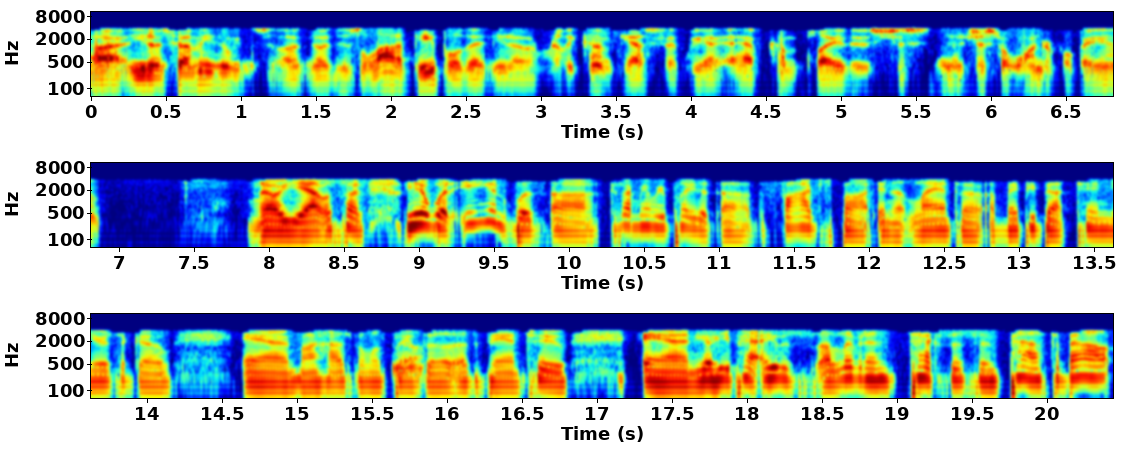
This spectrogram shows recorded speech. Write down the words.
Uh, you know, so I mean, there's, uh, there's a lot of people that you know really come guests that we ha- have come play. This just you know just a wonderful band. Oh yeah, it was fun. You know what? Ian was because I remember we played at uh, the Five Spot in Atlanta uh, maybe about ten years ago, and my husband was playing Yeah. with the other band too. And you know he pa- he was uh, living in Texas and passed about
